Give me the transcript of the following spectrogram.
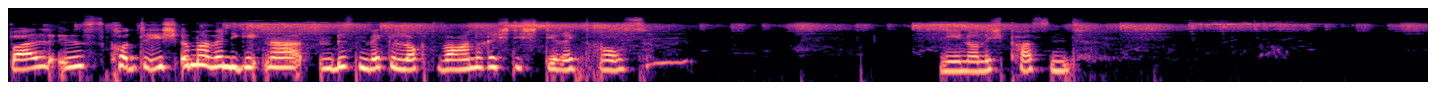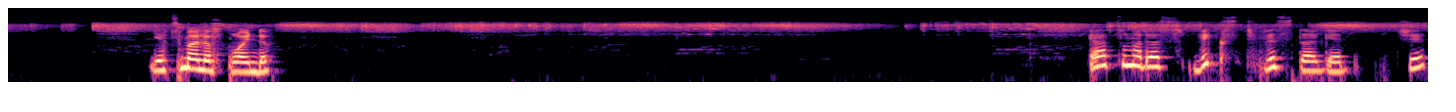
Ball ist, konnte ich immer, wenn die Gegner ein bisschen weggelockt waren, richtig direkt raus. Nee, noch nicht passend. Jetzt meine Freunde. Er hat so mal das Wixt Vista Gadget.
